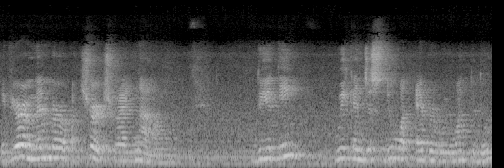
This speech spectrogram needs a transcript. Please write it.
if you're a member of a church right now, do you think we can just do whatever we want to do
